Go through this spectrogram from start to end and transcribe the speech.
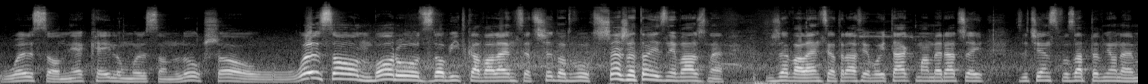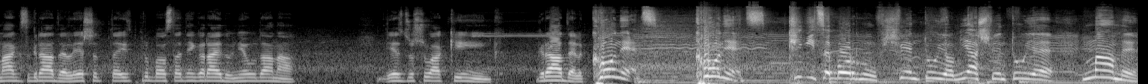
Wilson, nie Calum Wilson. Luke Shaw. Wilson! Boruc, zdobitka Walencja 3 do 2. Szczerze to jest nieważne, że Walencja trafia, bo i tak mamy raczej zwycięstwo zapewnione. Max Gradel, jeszcze tutaj próba ostatniego rajdu, nieudana. Jest Joshua King. Gradel, koniec! Koniec! Kibice Bornów świętują, ja świętuję. Mamy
